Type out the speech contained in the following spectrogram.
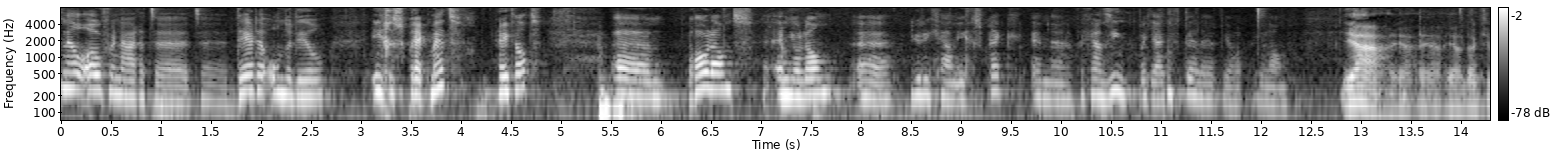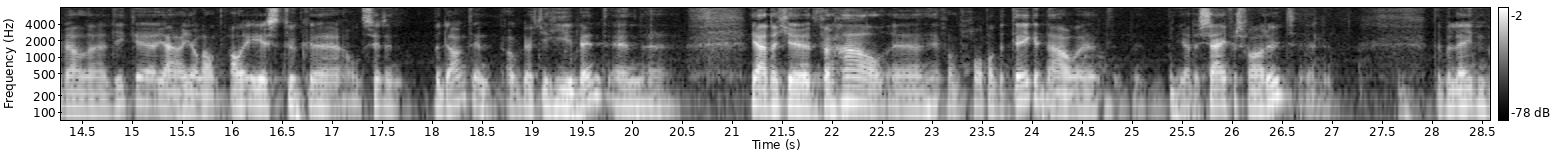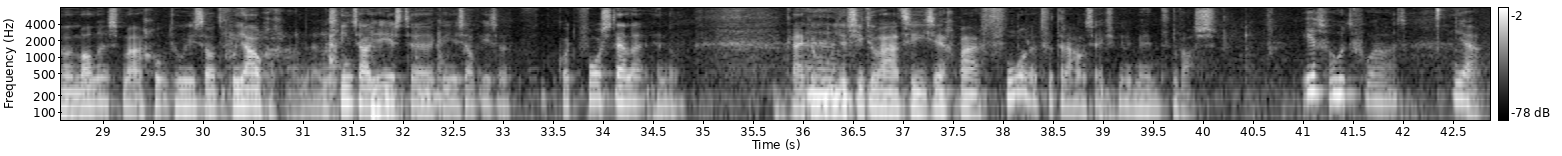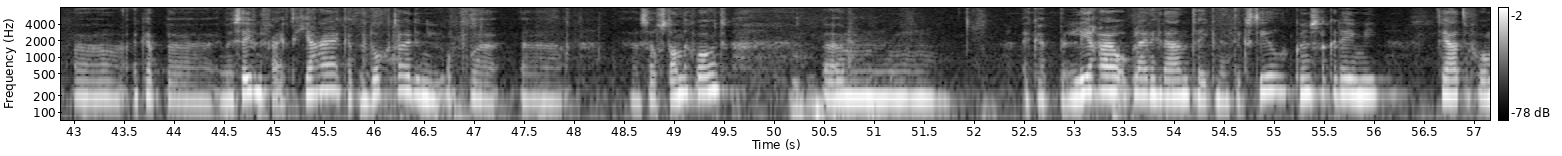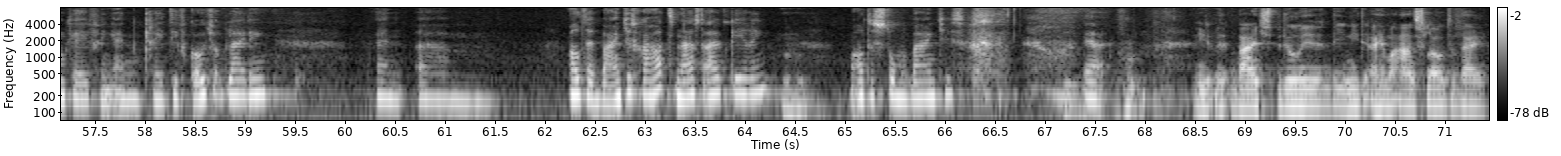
snel over naar het, eh, het eh, derde onderdeel. In gesprek met, heet dat. Ehm, Roland en Jolan, eh, jullie gaan in gesprek en we gaan zien wat jij te vertellen hebt, Jo- Jolan. Ja, ja, ja, ja dankjewel Dieke. Ja, Jolan, allereerst natuurlijk ontzettend bedankt en ook dat je hier bent. En ja, dat je het verhaal van, god, wat betekent nou ja, de cijfers van Ruud, de beleving van Mannes, maar goed, hoe is dat voor jou gegaan? Uh, misschien zou je eerst, uh, kun je jezelf eerst kort voorstellen en dan kijken hoe je situatie, zeg maar, voor het vertrouwensexperiment was. Eerst hoe het voor was. Ja. Uh, ik, heb, ik ben 57 jaar, ik heb een dochter die nu op, zelfstandig woont. Mm -hmm. um, ik heb een leraaropleiding gedaan, tekenen en textiel, kunstacademie, theatervormgeving en creatieve coachopleiding. En um, altijd baantjes gehad naast de uitkering, mm -hmm. maar altijd stomme baantjes. ja. Baantjes bedoel je die niet helemaal aansloten bij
